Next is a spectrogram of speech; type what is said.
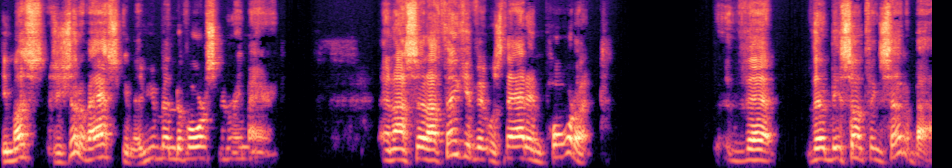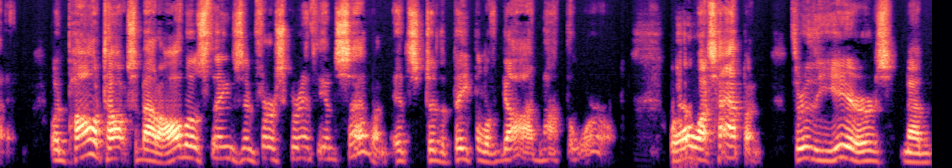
he must, he should have asked him, Have you been divorced and remarried? And I said, I think if it was that important, that there'd be something said about it. When Paul talks about all those things in First Corinthians 7, it's to the people of God, not the world. Well, what's happened? Through the years, now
